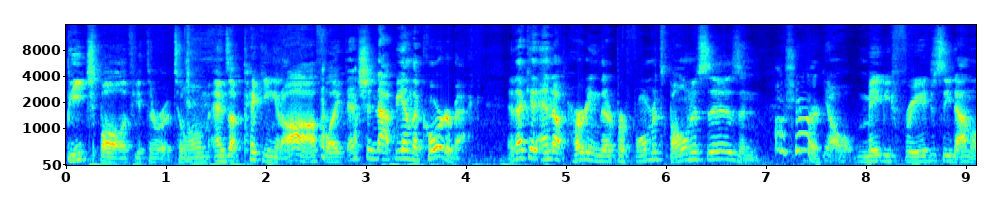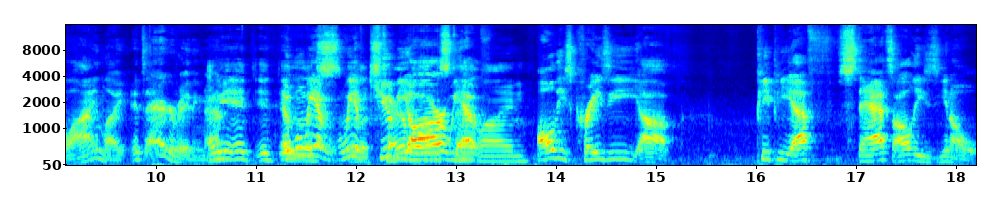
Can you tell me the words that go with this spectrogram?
beach ball if you threw it to him ends up picking it off, like that should not be on the quarterback, and that could end up hurting their performance bonuses and oh sure. you know maybe free agency down the line. Like it's aggravating, man. I mean, it, it, it when we have- we have QBR, terrible on the we have- line. all these crazy uh, PPF stats, all these, you know,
